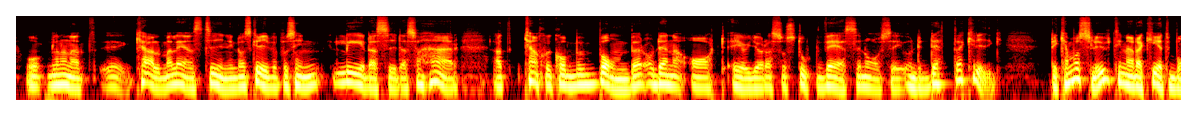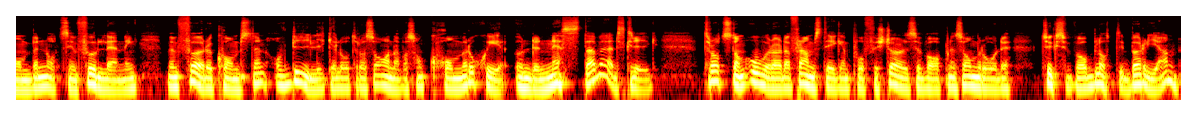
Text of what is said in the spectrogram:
Och bland annat eh, Kalmar läns tidning, de skriver på sin ledarsida så här att kanske kommer bomber av denna art är att göra så stort väsen av sig under detta krig. Det kan vara slut innan raketbomben nått sin fulländning, men förekomsten av dylika låter oss ana vad som kommer att ske under nästa världskrig. Trots de orörda framstegen på förstörelsevapnens område tycks vi vara blott i början.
